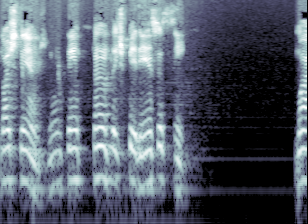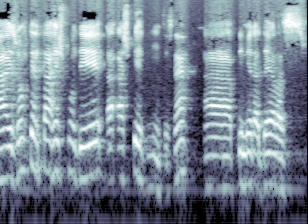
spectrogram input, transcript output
nós temos. Não tenho tanta experiência assim. Mas vamos tentar responder as perguntas, né? A primeira delas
